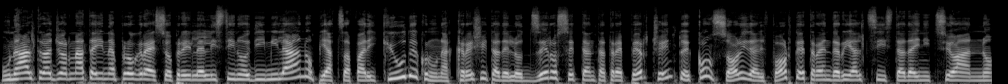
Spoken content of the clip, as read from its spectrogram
Un'altra giornata in progresso per il listino di Milano, Piazza Fari chiude con una crescita dello 0,73% e consolida il forte trend rialzista da inizio anno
